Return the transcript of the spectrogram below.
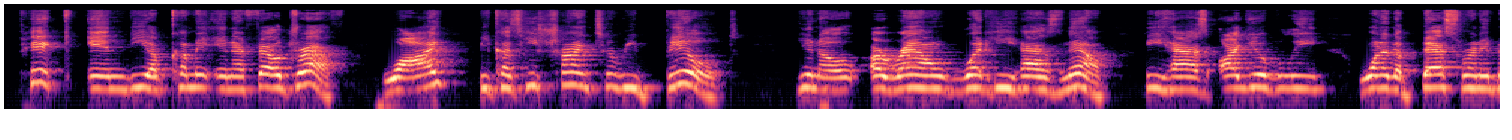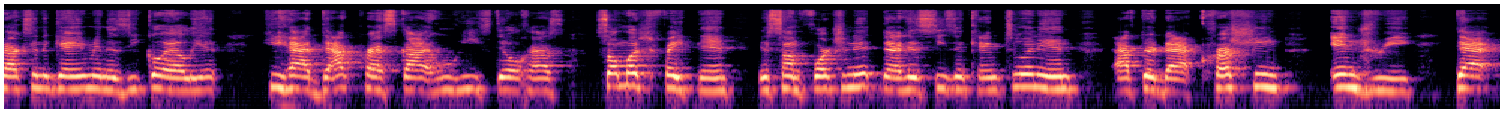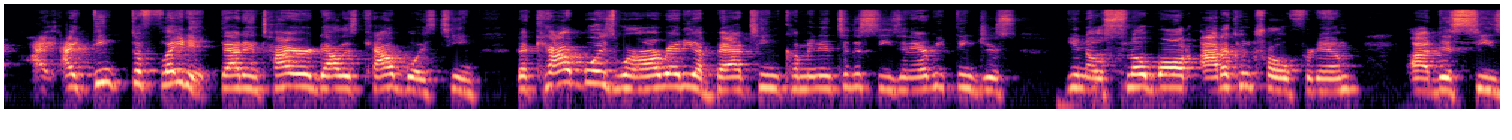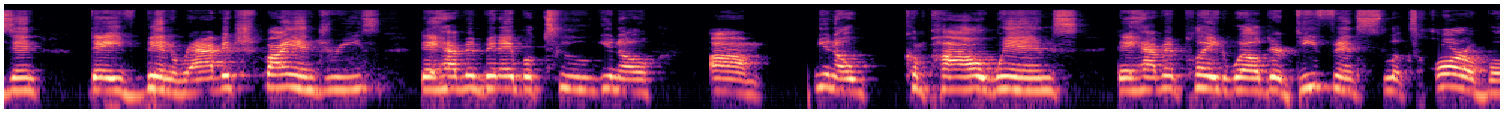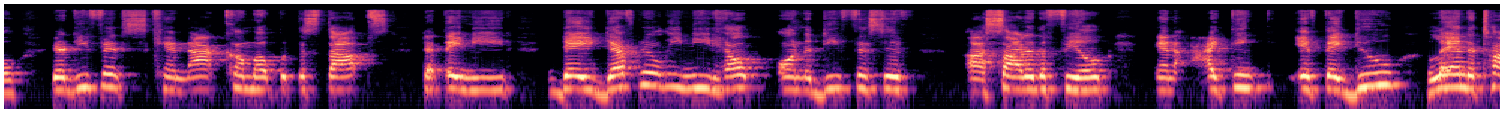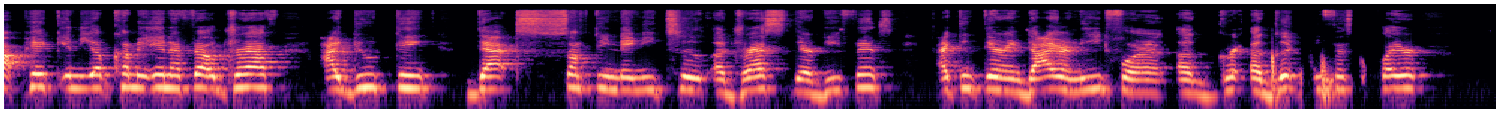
pick in the upcoming NFL draft. Why? Because he's trying to rebuild you know, around what he has now. He has arguably one of the best running backs in the game in Ezekiel Elliott. He had Dak Prescott, who he still has so much faith in. It's unfortunate that his season came to an end after that crushing injury that I, I think deflated that entire Dallas Cowboys team. The Cowboys were already a bad team coming into the season. Everything just, you know, snowballed out of control for them uh, this season. They've been ravaged by injuries. They haven't been able to, you know, um, you know, compile wins. They haven't played well. Their defense looks horrible. Their defense cannot come up with the stops that they need. They definitely need help on the defensive uh, side of the field. And I think if they do land a top pick in the upcoming NFL draft, I do think that's something they need to address their defense. I think they're in dire need for a, a, a good defensive player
